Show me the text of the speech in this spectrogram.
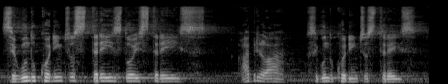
Segundo Coríntios 3, 2, 3. Abre lá, segundo Coríntios 3.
